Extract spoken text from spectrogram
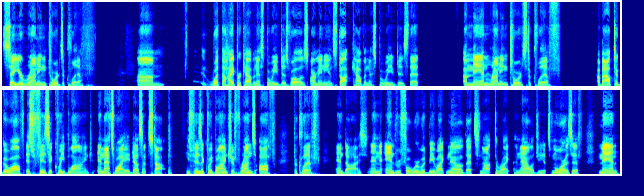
say you're running towards a cliff. Um, what the hyper Calvinists believed, as well as Arminians thought Calvinists believed, is that a man running towards the cliff, about to go off, is physically blind, and that's why he doesn't stop. He's physically blind, just runs off the cliff and dies. And Andrew Fuller would be like, no, that's not the right analogy. It's more as if man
